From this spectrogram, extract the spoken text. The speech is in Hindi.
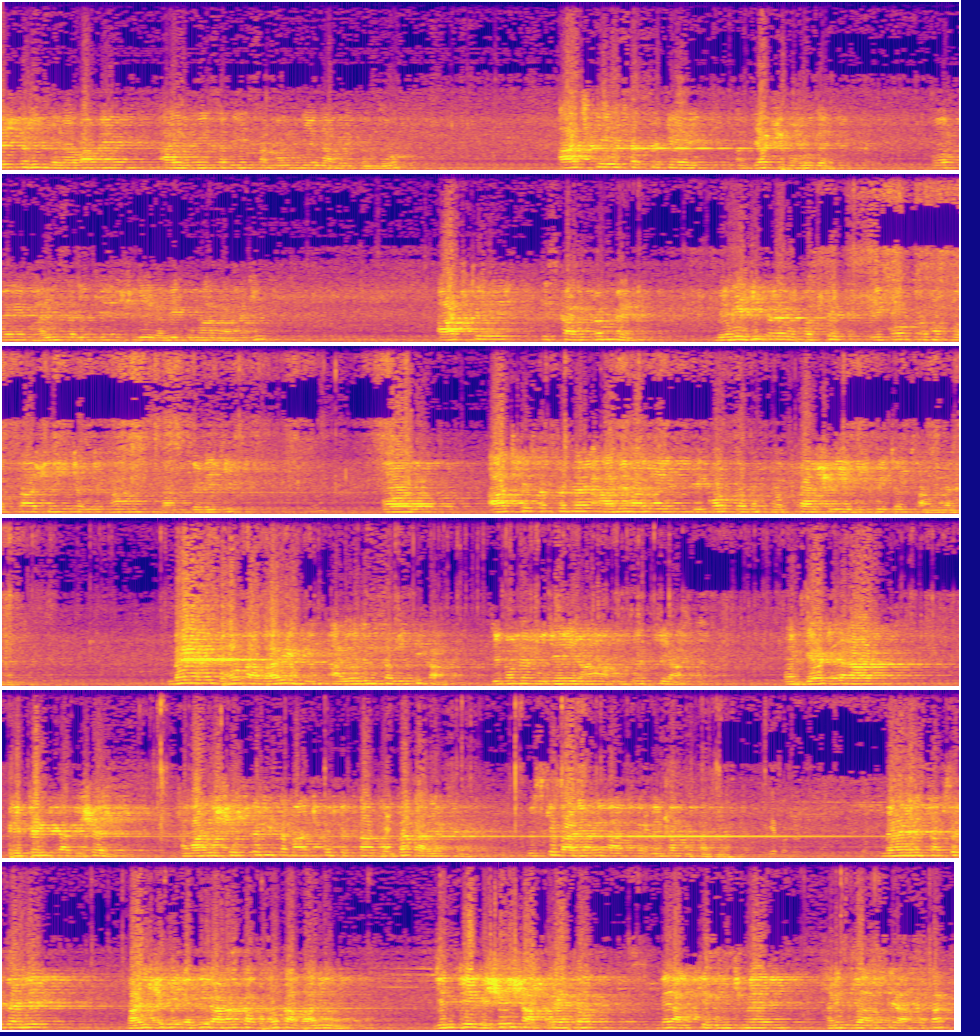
शेतकरी मेलावा में आए हुए सभी सम्माननीय नागरिक बंधुओं, आज के सत्र के अध्यक्ष महोदय और मेरे भाई सरीके श्री रवि कुमार राणा जी, आज के इस कार्यक्रम में मेरे ही तरह उपस्थित एक और प्रमुख वक्ता श्री चंद्रकांत वानखेड़े जी और आज के सत्र में आने वाले एक और प्रमुख वक्ता श्री हुक्मीचंद सांगला जी। मैं बहुत आभारी हूँ आयोजन समिति का जिन्होंने मुझे यहाँ आमंत्रित किया। और गैर करार पेटेंट का विषय। हमारे शेतकरी समाज को कितना धोखादायक है उसके बारे में बात करने का मौका दिया। मैं सबसे पहले भाई श्री रवि राणा का बहुत आभारी हूँ जिनके विशेष आग्रह पर मैं आपके बीच में हरिद्वार से आ सका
